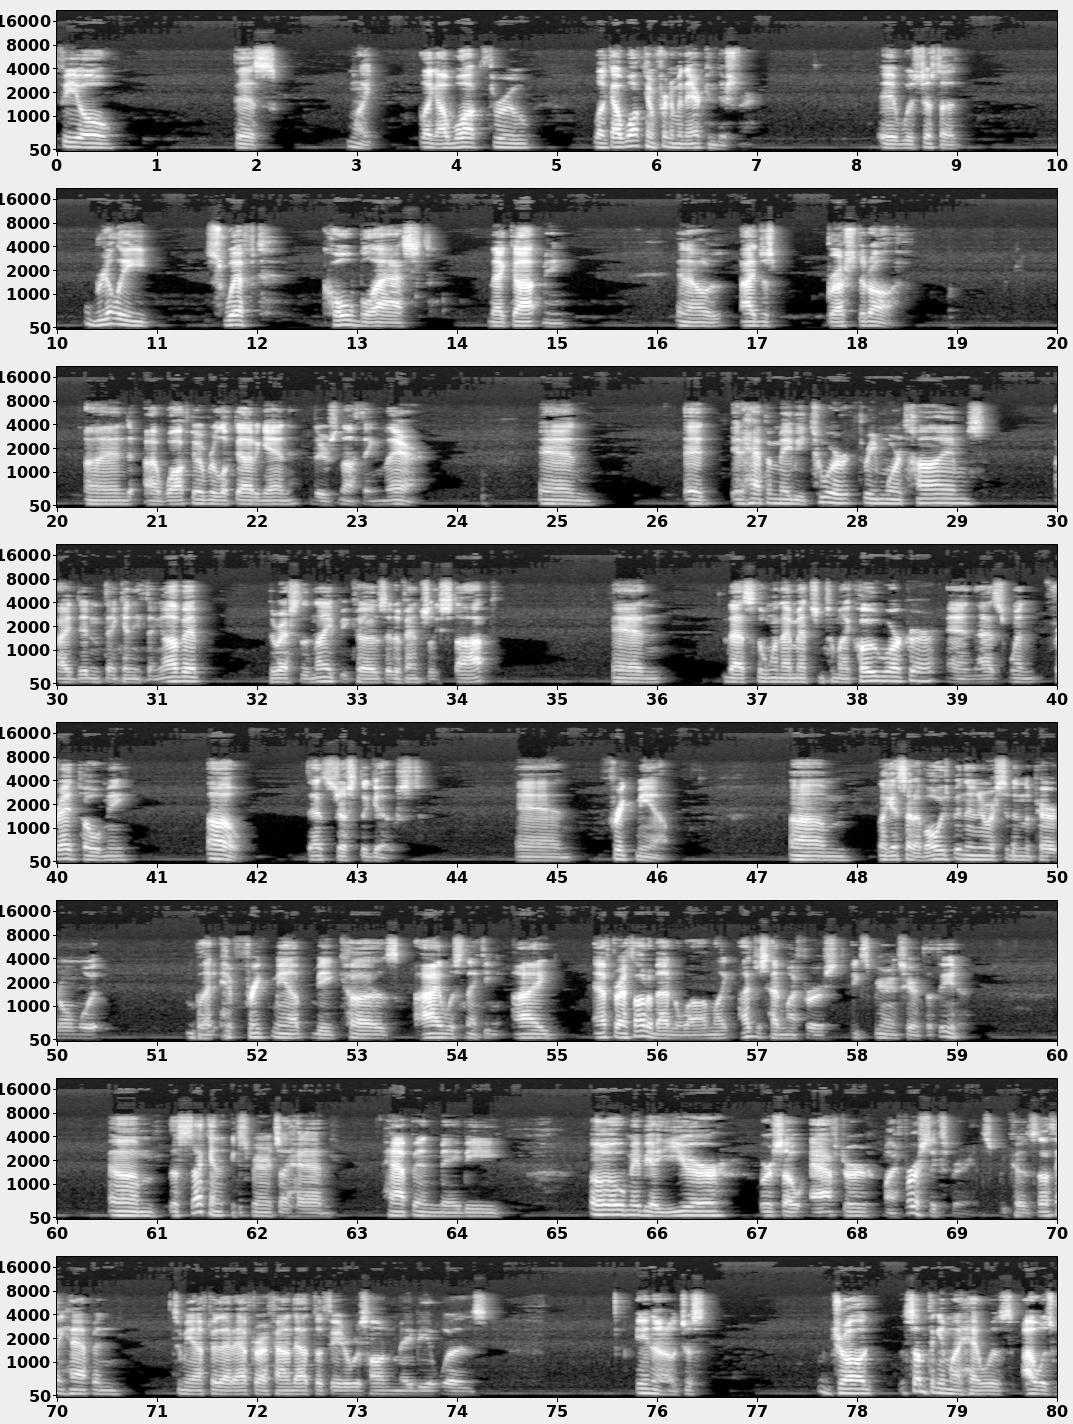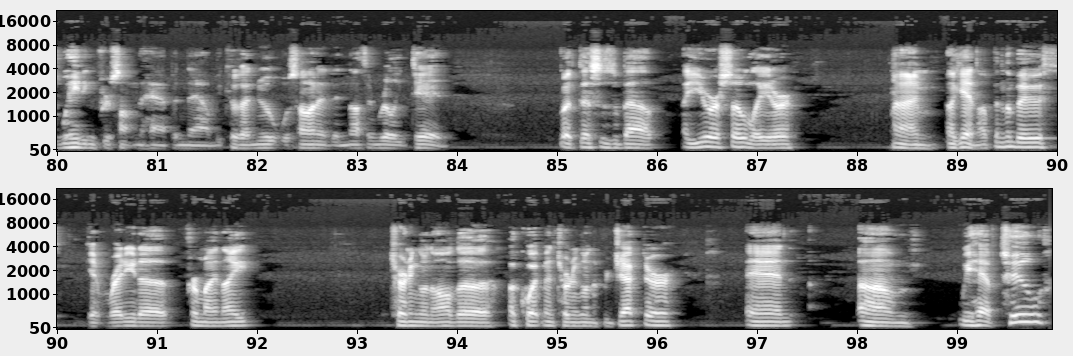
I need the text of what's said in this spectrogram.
feel this like like I walked through like I walked in front of an air conditioner. It was just a really swift cold blast that got me and I was I just brushed it off. And I walked over, looked out again. There's nothing there. And it it happened maybe two or three more times. I didn't think anything of it the rest of the night because it eventually stopped. And that's the one I mentioned to my coworker, and that's when Fred told me, "Oh, that's just the ghost," and freaked me out. Um, like I said, I've always been interested in the paranormal, but it freaked me out because I was thinking I, after I thought about it a while, I'm like, I just had my first experience here at the theater. Um, the second experience I had happened maybe, oh, maybe a year or so after my first experience because nothing happened to me after that. After I found out the theater was haunted, maybe it was, you know, just jog something in my head was I was waiting for something to happen now because I knew it was haunted and nothing really did. But this is about a year or so later. I'm again up in the booth, getting ready to for my night, turning on all the equipment, turning on the projector, and um, we have two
